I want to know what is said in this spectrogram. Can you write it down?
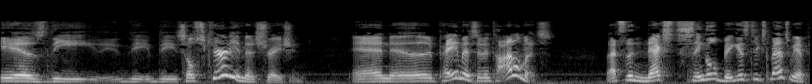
is the, the the Social Security Administration and uh, payments and entitlements. That's the next single biggest expense we have.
